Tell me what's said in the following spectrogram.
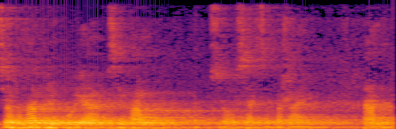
цього напрямку я всім вам з цього серця бажаю. Амінь.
